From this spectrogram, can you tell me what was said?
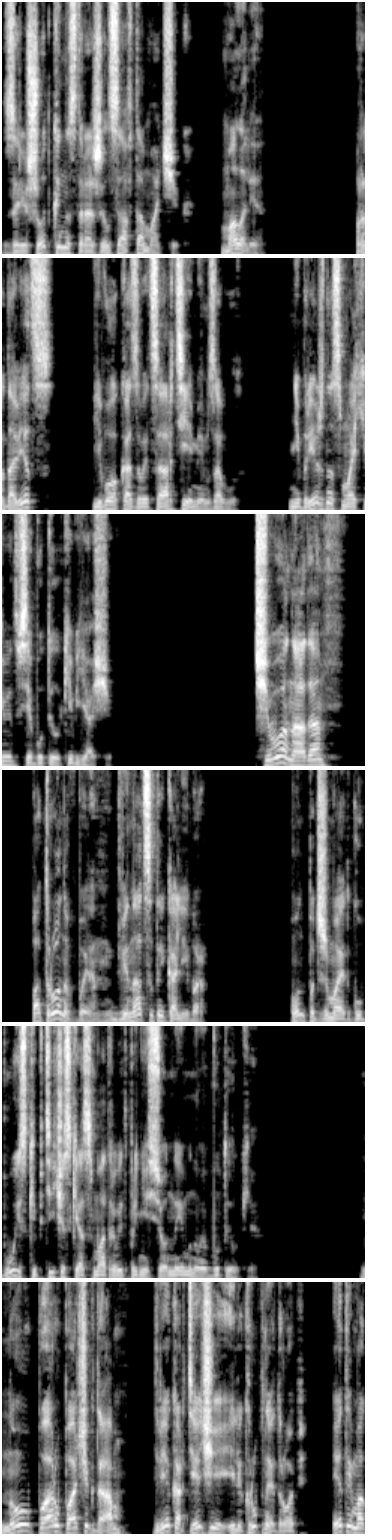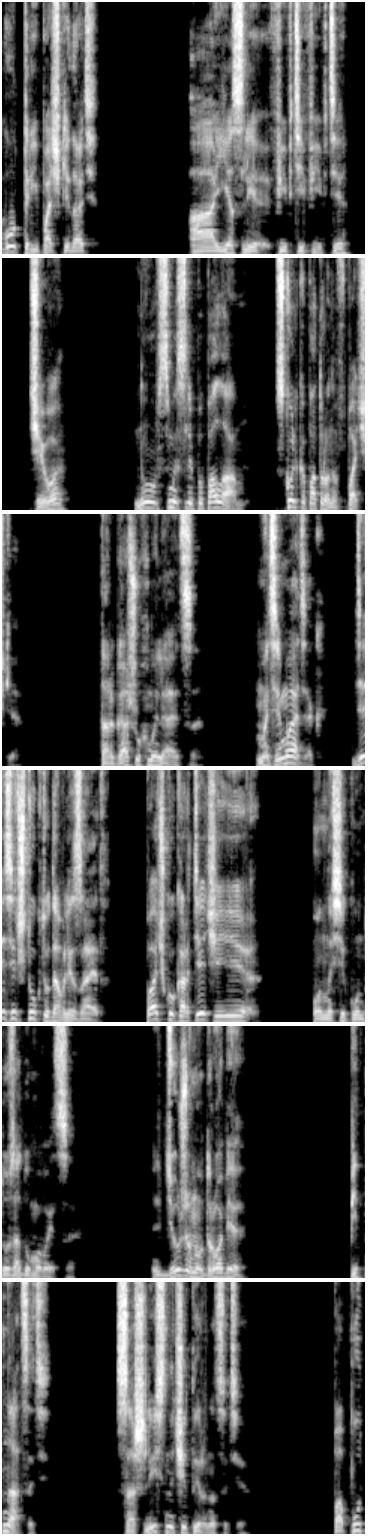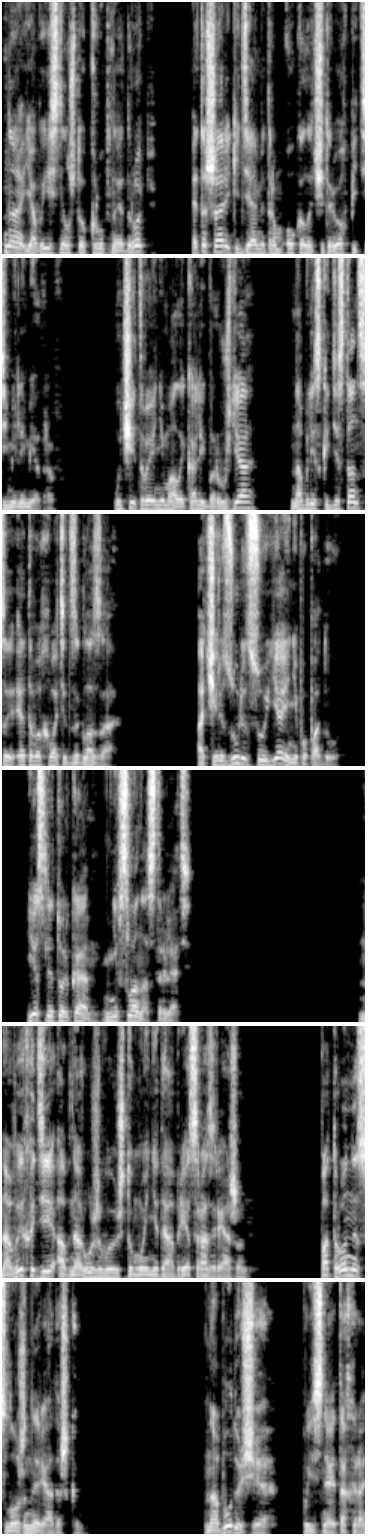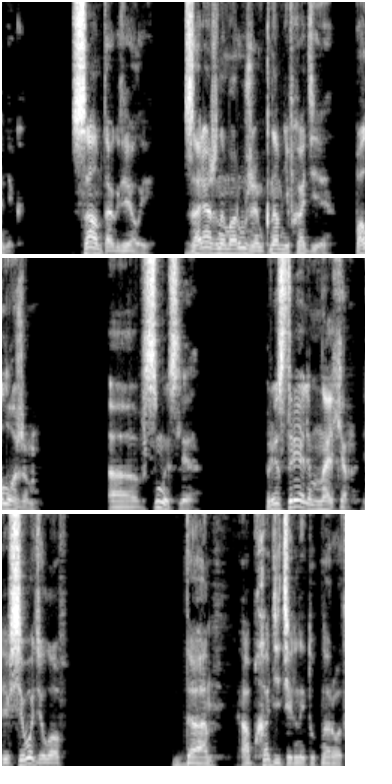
За решеткой насторожился автоматчик. Мало ли. Продавец, его, оказывается, Артемием зовут, небрежно смахивает все бутылки в ящик. «Чего надо?» «Патронов бы, двенадцатый калибр». Он поджимает губу и скептически осматривает принесенные мною бутылки. «Ну, пару пачек дам. Две картечи или крупная дробь. Этой могу три пачки дать». «А если фифти-фифти?» «Чего?» «Ну, в смысле пополам. Сколько патронов в пачке?» Торгаш ухмыляется. «Математик. Десять штук туда влезает. Пачку картечи и...» Он на секунду задумывается. «Дюжину дроби». «Пятнадцать» сошлись на 14. Попутно я выяснил, что крупная дробь – это шарики диаметром около 4-5 мм. Учитывая немалый калибр ружья, на близкой дистанции этого хватит за глаза. А через улицу я и не попаду, если только не в слона стрелять. На выходе обнаруживаю, что мой недообрез разряжен. Патроны сложены рядышком. «На будущее», — поясняет охранник. «Сам так делай. Заряженным оружием к нам не входи. Положим». «А в смысле?» «Пристрелим нахер, и всего делов». «Да, обходительный тут народ».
